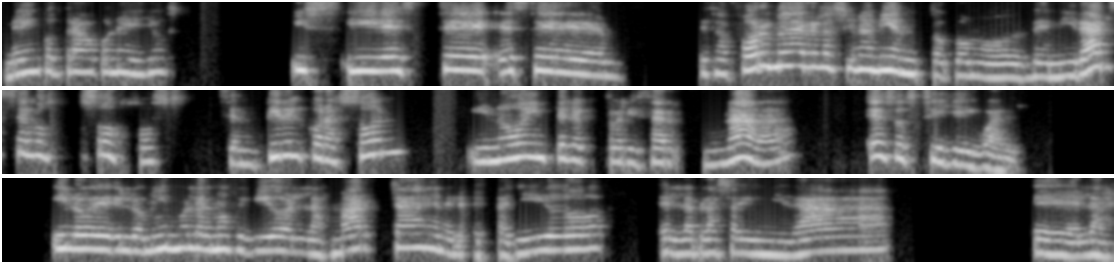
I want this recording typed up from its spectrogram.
me he encontrado con ellos. Y, ese, esa forma de relacionamiento, como de mirarse a los ojos, sentir el corazón y no intelectualizar nada, eso sigue igual. Y lo, lo, mismo lo hemos vivido en las marchas, en el estallido, en la Plaza Dignidad, eh, la,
